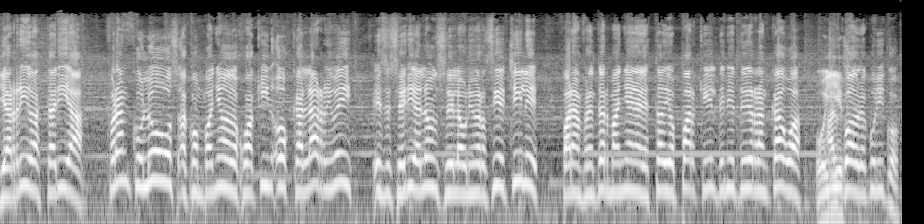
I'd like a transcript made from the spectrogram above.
y arriba estaría Franco Lobos, acompañado de Joaquín Oscar Larribey. Ese sería el 11 de la Universidad de Chile para enfrentar mañana el Estadio Parque el Teniente de Rancagua Oye, al cuadro de Curicó.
